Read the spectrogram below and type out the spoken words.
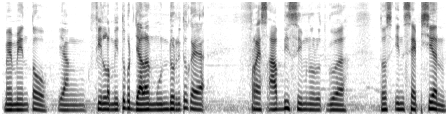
Memento yang film itu berjalan mundur itu kayak fresh abis sih menurut gue terus Inception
